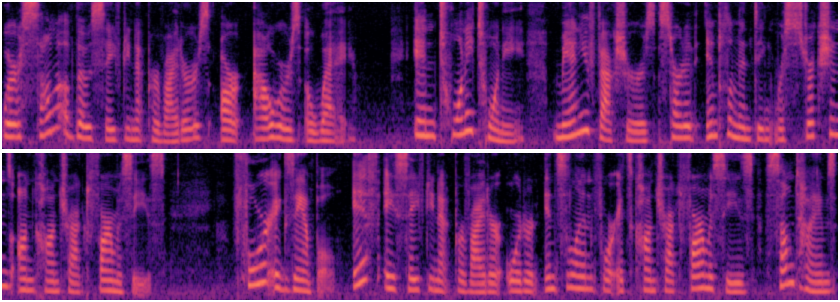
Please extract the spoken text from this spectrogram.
where some of those safety net providers are hours away. In 2020, manufacturers started implementing restrictions on contract pharmacies. For example, if a safety net provider ordered insulin for its contract pharmacies, sometimes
